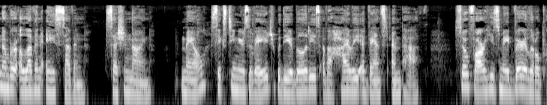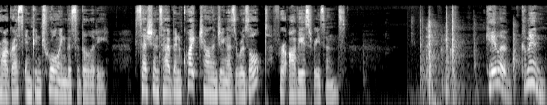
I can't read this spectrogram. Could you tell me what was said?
number 11A7, session 9. Male, 16 years of age, with the abilities of a highly advanced empath. So far, he's made very little progress in controlling this ability. Sessions have been quite challenging as a result, for obvious reasons. Caleb, come in.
